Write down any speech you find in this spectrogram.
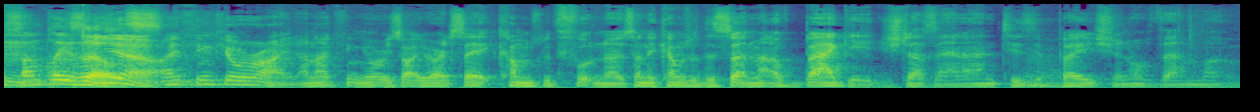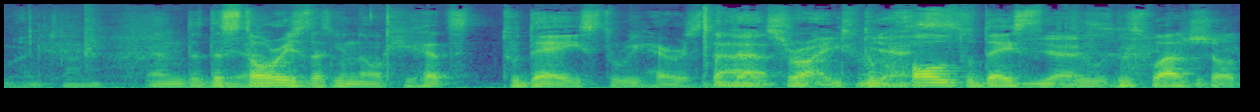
someplace else. Yeah, I think you're right, and I think you're exactly right to say it comes with footnotes and it comes with a certain amount of baggage, doesn't it? Anticipation of that moment. And the, the Yeah. stories that you know he had two days to rehearse that. That's right, It took yes. whole two days Yes. to do this one shot.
